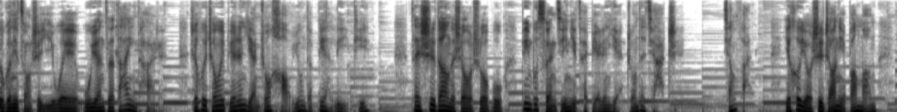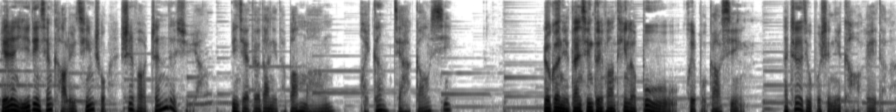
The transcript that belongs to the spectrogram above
如果你总是一味无原则答应他人，只会成为别人眼中好用的便利贴。在适当的时候说不，并不损及你在别人眼中的价值。相反，以后有事找你帮忙，别人一定先考虑清楚是否真的需要，并且得到你的帮忙，会更加高兴。如果你担心对方听了不会不高兴，那这就不是你考虑的了。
